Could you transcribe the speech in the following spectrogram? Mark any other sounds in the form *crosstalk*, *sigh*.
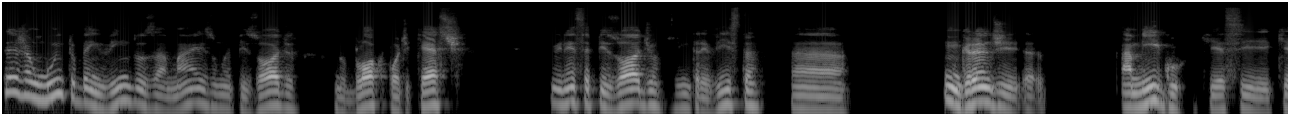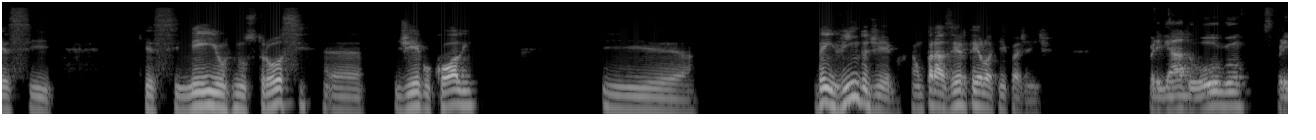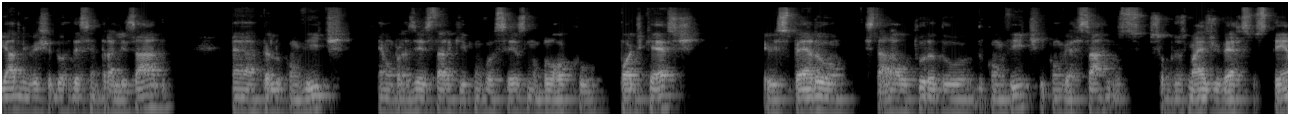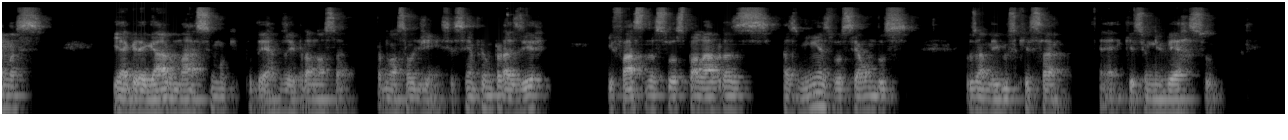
Sejam muito bem-vindos a mais um episódio no Bloco Podcast. E nesse episódio de entrevista, uh, um grande uh, amigo que esse, que, esse, que esse meio nos trouxe, uh, Diego Collin. E bem-vindo, Diego. É um prazer tê-lo aqui com a gente. Obrigado, Hugo. Obrigado, investidor descentralizado, é, pelo convite. É um prazer estar aqui com vocês no bloco podcast. Eu espero estar à altura do, do convite e conversarmos sobre os mais diversos temas e agregar o máximo que pudermos aí para a nossa, nossa audiência. Sempre um prazer e faço das suas palavras as minhas. Você é um dos, dos amigos que, essa, é, que esse universo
